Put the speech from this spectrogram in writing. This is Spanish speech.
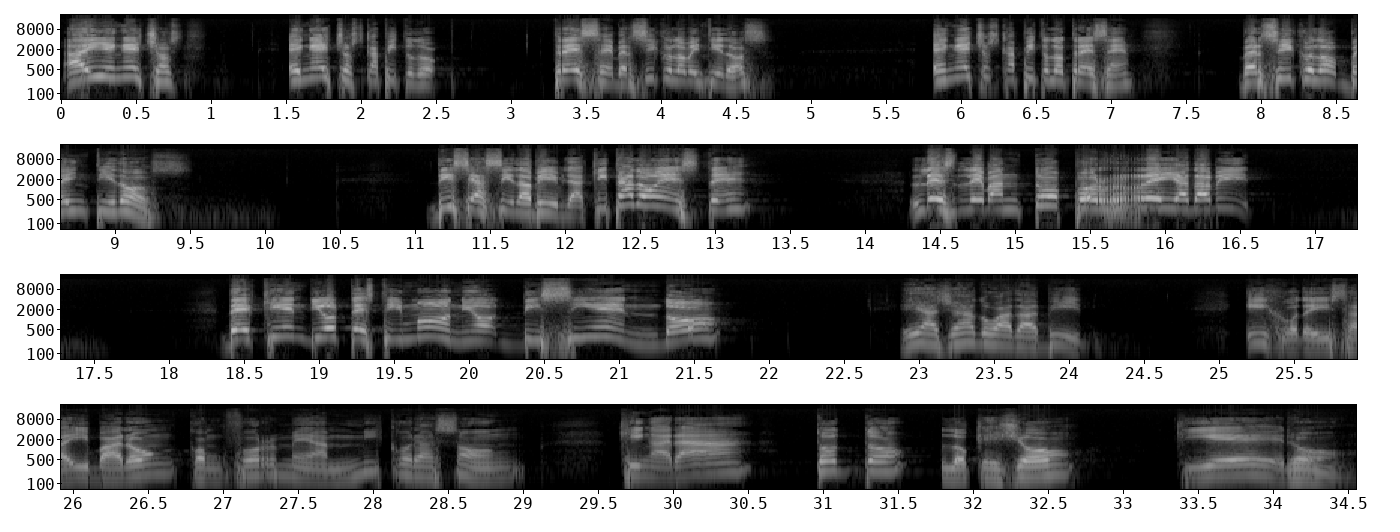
Ahí en Hechos, en Hechos capítulo 13, versículo 22. En Hechos capítulo 13, versículo 22. Dice así la Biblia, quitado este, les levantó por rey a David, de quien dio testimonio diciendo, he hallado a David, hijo de Isaí, varón conforme a mi corazón, quien hará todo lo que yo quiero.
